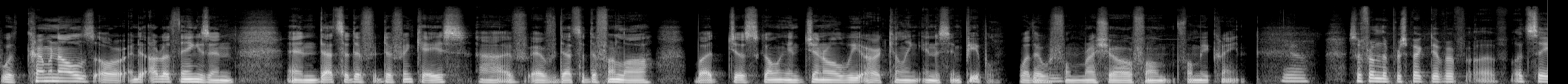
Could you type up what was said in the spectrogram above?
with criminals or other things and and that's a different different case uh, if, if that's a different law but just going in general we are killing innocent people whether Mhm. from russia or from from ukraine Yeah. So, from the perspective of, of let's say,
